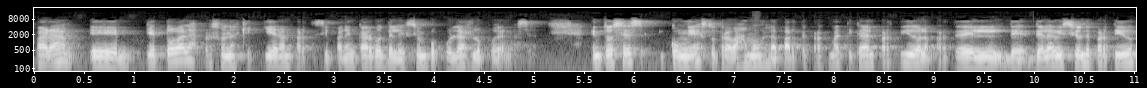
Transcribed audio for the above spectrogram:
para eh, que todas las personas que quieran participar en cargos de elección popular lo puedan hacer. Entonces, con esto trabajamos la parte pragmática del partido, la parte de, la visión de partido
